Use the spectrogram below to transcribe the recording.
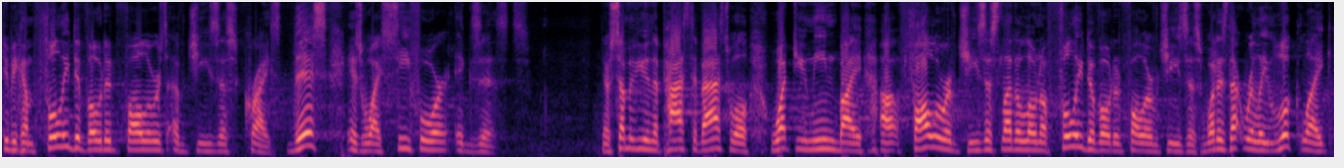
to become fully devoted followers of Jesus Christ. This is why C4 exists. Now, some of you in the past have asked, well, what do you mean by a follower of Jesus, let alone a fully devoted follower of Jesus? What does that really look like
